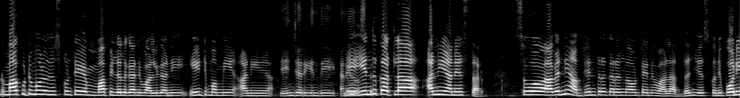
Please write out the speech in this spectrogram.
ఇప్పుడు మా కుటుంబంలో చూసుకుంటే మా పిల్లలు కానీ వాళ్ళు కానీ ఏంటి మమ్మీ అని ఏం జరిగింది ఎందుకు అట్లా అని అనేస్తారు. సో అవన్నీ అభ్యంతరకరంగా ఉంటాయని వాళ్ళు అర్థం చేసుకొని పోనీ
